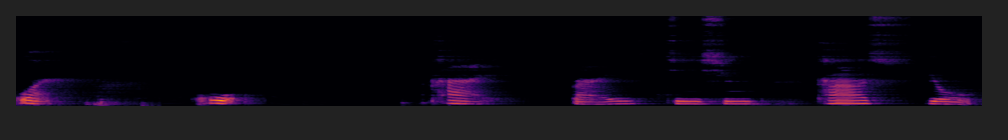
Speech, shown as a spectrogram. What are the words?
坏或太金星，它有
